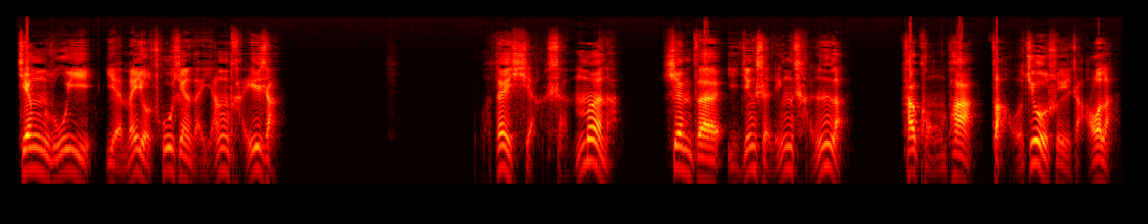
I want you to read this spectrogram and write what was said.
江如意也没有出现在阳台上。我在想什么呢？现在已经是凌晨了，他恐怕早就睡着了。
